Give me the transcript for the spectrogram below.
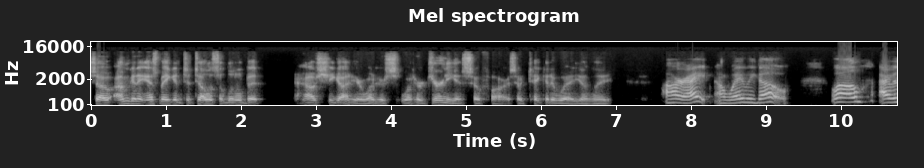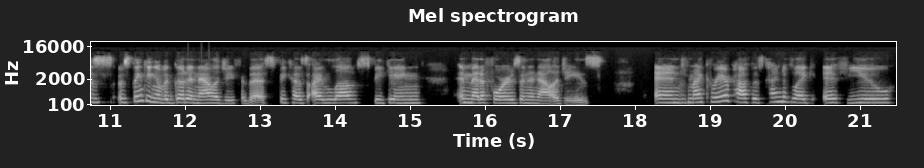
So I'm going to ask Megan to tell us a little bit how she got here, what her what her journey is so far. So take it away, young lady. All right, away we go. Well, I was I was thinking of a good analogy for this because I love speaking in metaphors and analogies. And my career path is kind of like if you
